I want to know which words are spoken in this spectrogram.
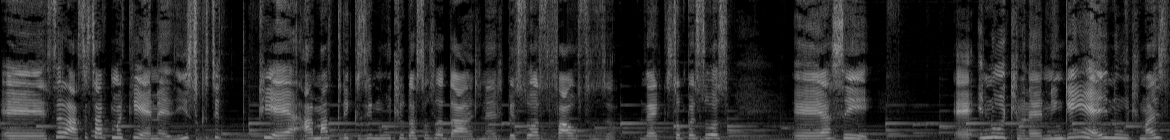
é, sei lá, você sabe como é que é, né? Isso que, se, que é a matrix inútil da sociedade, né? De pessoas falsas, né? Que são pessoas, é, assim, é inútil, né? Ninguém é inútil, mas,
